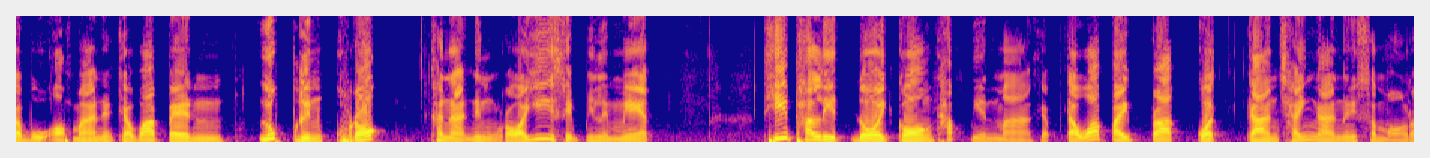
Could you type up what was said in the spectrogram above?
ระบุออกมานะครับว่าเป็นลูกปืนครกขนาด 120มิลลิเมตรที่ผลิตโดยกองทัพเมียนมาครับแต่ว่าไปปรากฏการใช้งานในสมร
